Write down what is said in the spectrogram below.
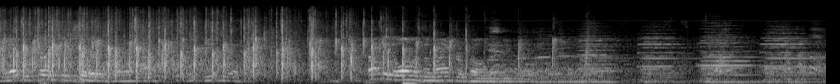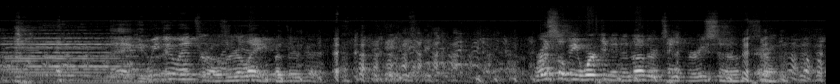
You have your choice of chairs, Randy. Probably the one with the microphone would be good. Thank you. We do intros, they're late, but they're good. Russ will be working in another tent very soon, so.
